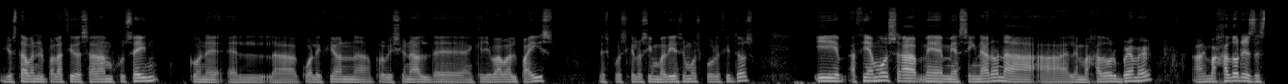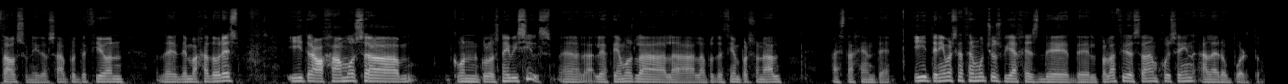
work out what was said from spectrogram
yo estaba en el palacio de Saddam Hussein con la coalición ah, provisional que llevaba el país después que los invadiésemos, pobrecitos. Y hacíamos, ah, me, asignaron al embajador Bremer, a embajadores de Estados Unidos, a protección de, embajadores, y trabajábamos ah, con, los Navy SEALs, eh, le hacíamos la, protección personal a esta gente. Y teníamos que hacer muchos viajes del Palacio de Saddam Hussein al aeropuerto,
